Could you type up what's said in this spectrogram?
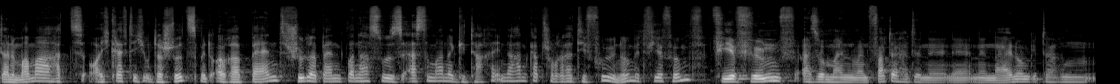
Deine Mama hat euch kräftig unterstützt mit eurer Band, Schülerband. Wann hast du das erste Mal eine Gitarre in der Hand gehabt? Schon relativ früh, ne? Mit vier, fünf? Vier, fünf. Also mein, mein Vater hatte eine, eine, eine Nylon-Gitarren,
